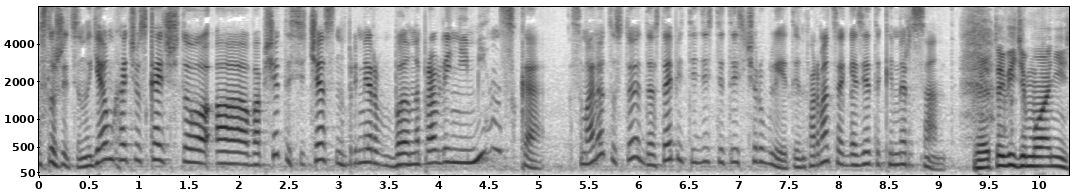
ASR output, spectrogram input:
Слушайте, ну я вам хочу сказать, что а, вообще-то сейчас, например, в направлении Минска самолеты стоят до 150 тысяч рублей. Это информация газеты «Коммерсант». Это, видимо, они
